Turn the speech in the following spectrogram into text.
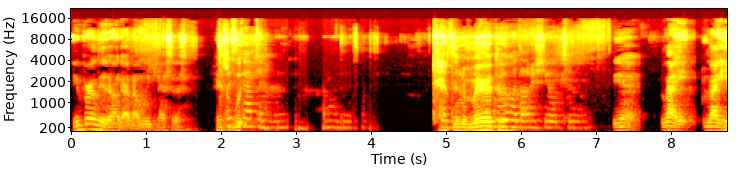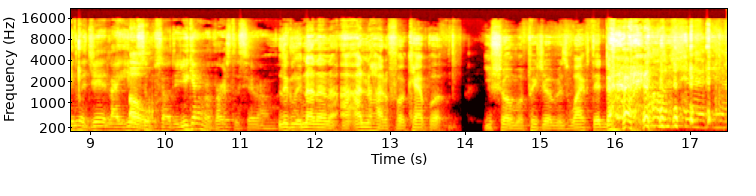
He probably don't got no weaknesses. his It's wi- Captain America. I don't think so. Captain America. without a shield too. Yeah, like like he legit like he a Oh. super soldier. You can't reverse the serum. Look, look, no, no, no. I, I know how to fuck Cap up. you show him a picture of his wife that died. Oh shit, yeah.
